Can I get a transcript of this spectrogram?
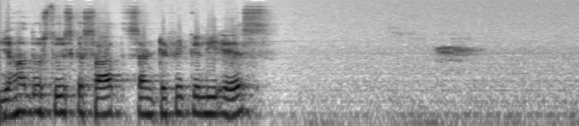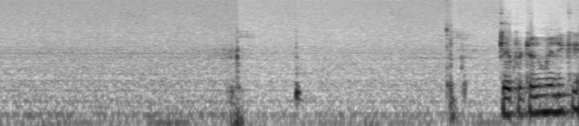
यहाँ दोस्तों इसके साथ साइंटिफिकली एस कैपिटल में लिखे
